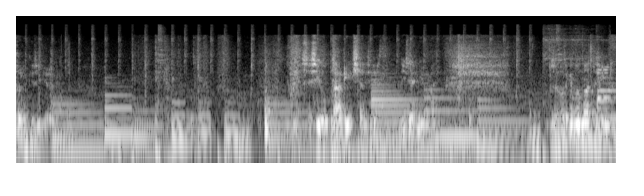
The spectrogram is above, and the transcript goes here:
Geluk is een jurk. Cecile Naringsja, die echt, die echt nieuw bij mij. Zo had ik het nog nooit gezien.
